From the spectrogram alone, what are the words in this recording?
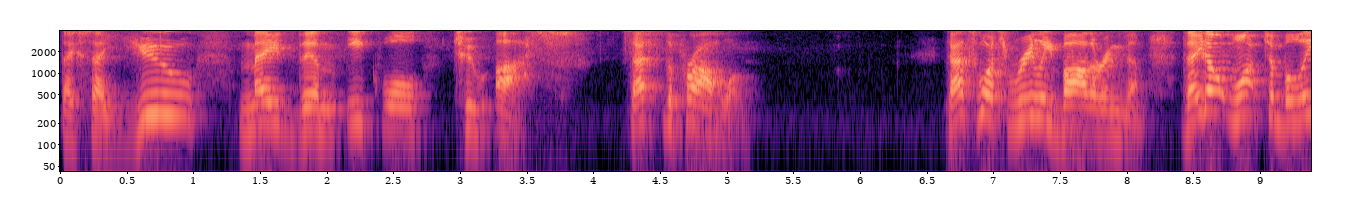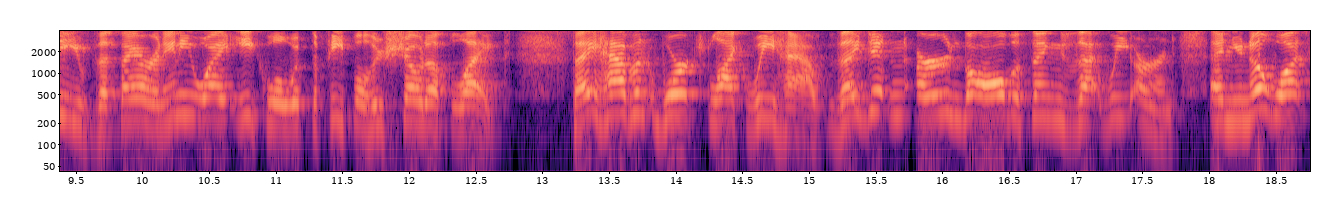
They say, You made them equal to us. That's the problem. That's what's really bothering them. They don't want to believe that they are in any way equal with the people who showed up late. They haven't worked like we have. They didn't earn the, all the things that we earned. And you know what?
